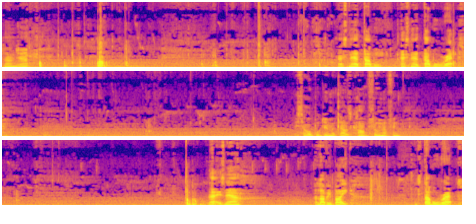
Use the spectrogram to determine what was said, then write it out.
Plunger. That's now double, that's now double wrapped. It's horrible doing my gloves, can't feel nothing. That is now a lovely bait. It's double wrapped.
